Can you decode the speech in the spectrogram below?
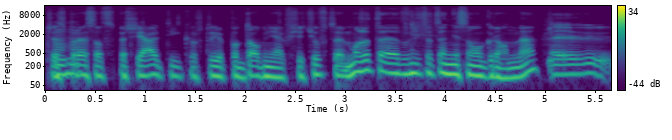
czy mhm. espresso mhm. w specialty kosztuje podobnie jak w sieciówce? Może te różnice cen nie są ogromne? Yy,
